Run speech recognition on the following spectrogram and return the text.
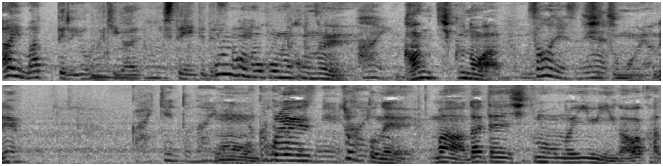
相まってるような気がしていてですこれはなね。かなかねはい。眼蓄のあるそうですね。質問やね。外見と内うん、面これちょっとね、まあ大体質問の意味が分かっ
